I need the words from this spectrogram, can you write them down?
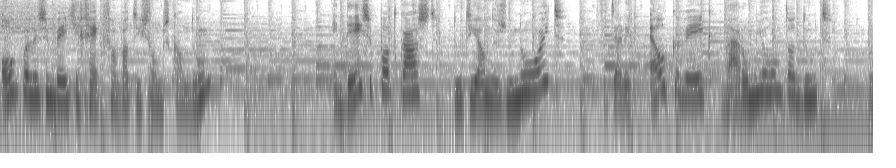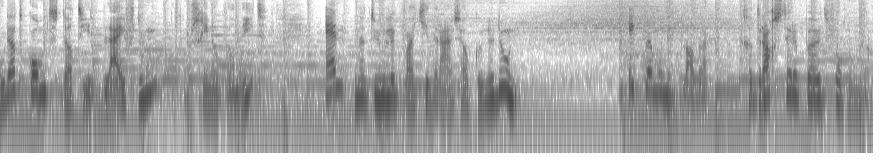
ook wel eens een beetje gek van wat hij soms kan doen? In deze podcast Doet hij anders nooit vertel ik elke week waarom je hond dat doet, hoe dat komt dat hij het blijft doen, of misschien ook wel niet, en natuurlijk wat je eraan zou kunnen doen. Ik ben Monique Bladder, gedragstherapeut voor honden.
